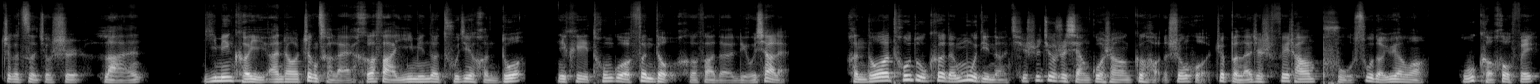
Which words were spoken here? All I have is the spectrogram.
这个字就是懒。移民可以按照政策来，合法移民的途径很多，你可以通过奋斗合法的留下来。很多偷渡客的目的呢，其实就是想过上更好的生活，这本来就是非常朴素的愿望。无可厚非，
